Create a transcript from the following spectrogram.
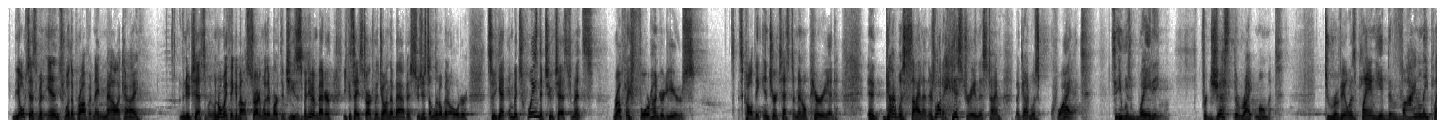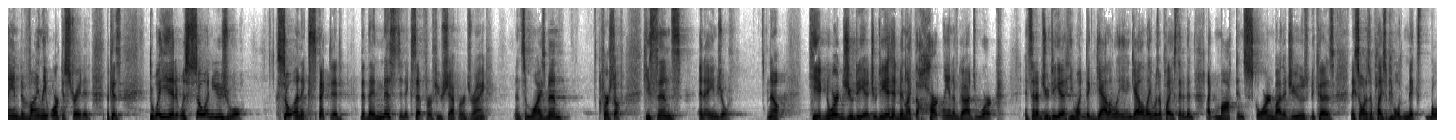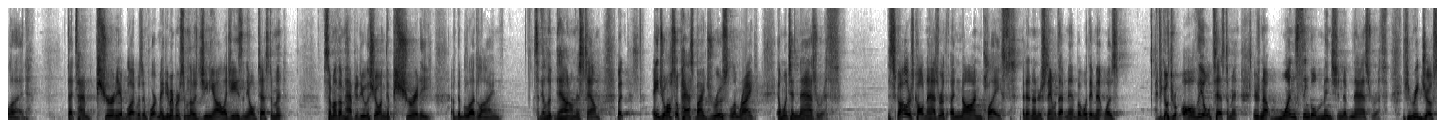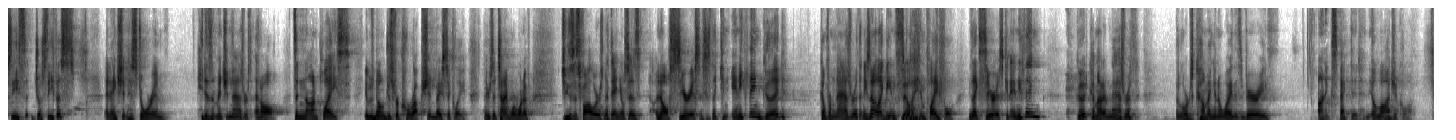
The Old Testament ends with a prophet named Malachi. The New Testament, we normally think about starting with the birth of Jesus, but even better, you could say it starts with John the Baptist, who's just a little bit older. So you get in between the two testaments, roughly 400 years. It's called the intertestamental period. And God was silent. There's a lot of history in this time, but God was quiet. See, He was waiting for just the right moment to reveal his plan. He had divinely planned, divinely orchestrated, because the way he did it was so unusual, so unexpected that they missed it, except for a few shepherds, right? And some wise men. First off, he sends an angel. Now, he ignored Judea. Judea had been like the heartland of God's work. Instead of Judea, he went to Galilee. And Galilee was a place that had been like mocked and scorned by the Jews because they saw it as a place of people with mixed blood. At that time, purity of blood was important. Maybe you remember some of those genealogies in the Old Testament? Some of them have to do with showing the purity of the bloodline. So they looked down on this town. But angel also passed by Jerusalem, right? And went to Nazareth. The scholars called Nazareth a non place. I didn't understand what that meant, but what they meant was if you go through all the Old Testament, there's not one single mention of Nazareth. If you read Josephus, an ancient historian, he doesn't mention Nazareth at all. It's a non place. It was known just for corruption, basically. There's a time where one of Jesus' followers, Nathaniel, says, in all seriousness, he's like, Can anything good come from Nazareth? And he's not like being silly and playful. He's like serious. Can anything good come out of Nazareth? But the Lord is coming in a way that's very unexpected and illogical.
